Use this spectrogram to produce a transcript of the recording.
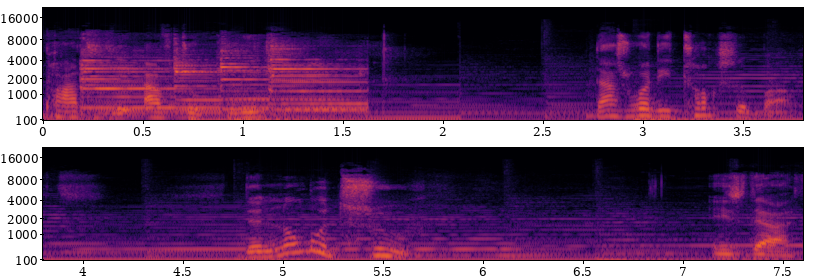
part they have to play. That's what he talks about. The number two is that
